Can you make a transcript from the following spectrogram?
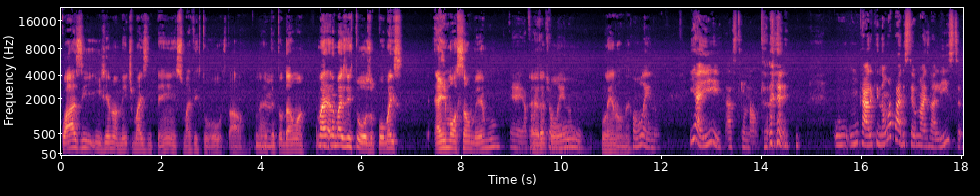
quase ingenuamente mais intenso, mais virtuoso, tal, né? Uhum. Tentou dar uma, mas era mais virtuoso o Paul, mas a emoção mesmo É, a era com Lennon. o Lennon, né? Com o Lennon. E aí, astronauta, um, cara que não apareceu mais na lista,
